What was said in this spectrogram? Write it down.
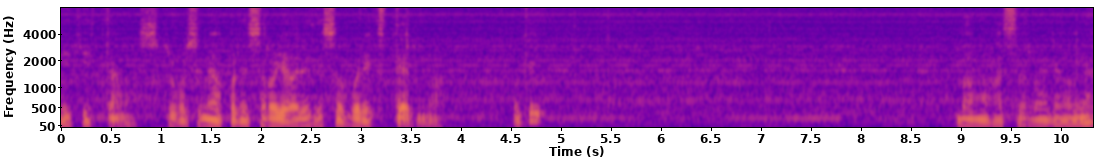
Y aquí estamos proporcionados por desarrolladores de software externo ok. Vamos a cerrar ahora.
